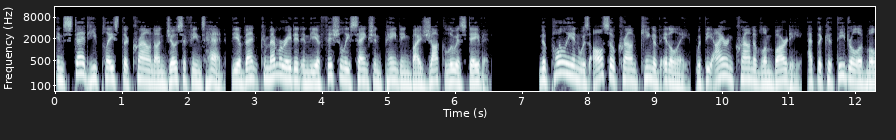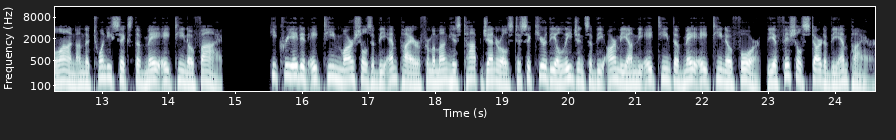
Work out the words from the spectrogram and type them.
Instead he placed the crown on Josephine's head, the event commemorated in the officially sanctioned painting by Jacques-Louis David. Napoleon was also crowned King of Italy, with the Iron Crown of Lombardy, at the Cathedral of Milan on 26 May 1805. He created 18 marshals of the empire from among his top generals to secure the allegiance of the army on 18 May 1804, the official start of the empire.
